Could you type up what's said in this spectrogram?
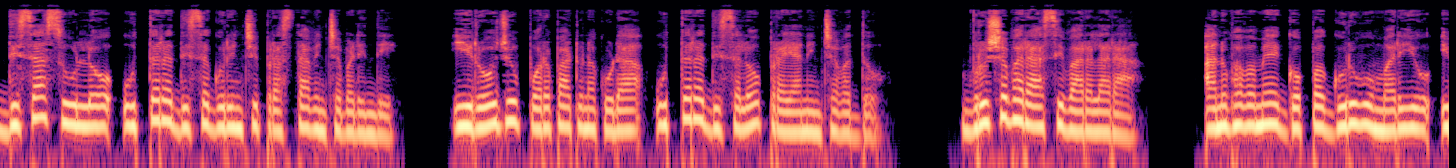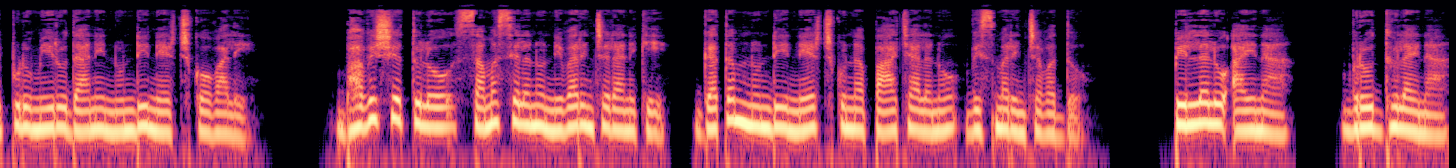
దిశాసూల్లో ఉత్తర దిశ గురించి ప్రస్తావించబడింది. ఈ రోజు పొరపాటున కూడా ఉత్తర దిశలో ప్రయాణించవద్దు. వృషభరాశివారలరా అనుభవమే గొప్ప గురువు మరియు ఇప్పుడు మీరు దాని నుండి నేర్చుకోవాలి. భవిష్యత్తులో సమస్యలను నివారించడానికి గతం నుండి నేర్చుకున్న పాచాలను విస్మరించవద్దు. పిల్లలు అయినా వృద్ధులైనా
